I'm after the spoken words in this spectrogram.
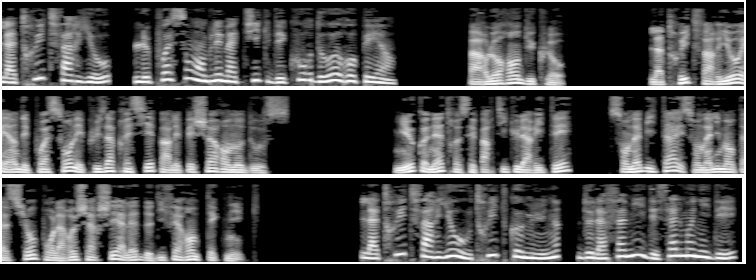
La truite fario, le poisson emblématique des cours d'eau européens. Par Laurent Duclos. La truite fario est un des poissons les plus appréciés par les pêcheurs en eau douce. Mieux connaître ses particularités, son habitat et son alimentation pour la rechercher à l'aide de différentes techniques. La truite fario ou truite commune, de la famille des salmonidés,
